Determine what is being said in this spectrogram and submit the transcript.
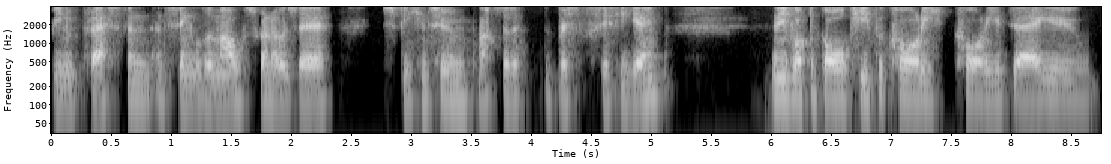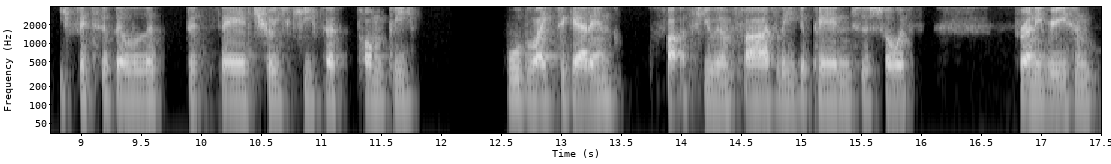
been impressed and, and singled him out when I was uh, speaking to him after the, the Bristol City game. Then you've got the goalkeeper, Corey, Corey Addai, who he fits the bill of the, the third choice keeper, Pompey. Would like to get in a few them five league appearances. So if for any reason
